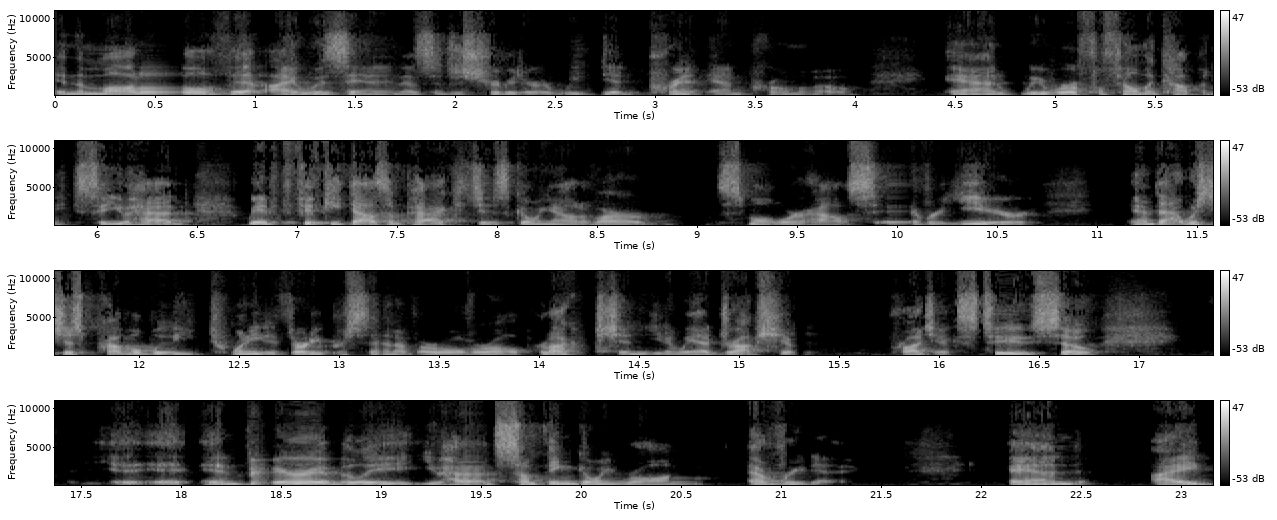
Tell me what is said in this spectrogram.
in the model that I was in as a distributor, we did print and promo, and we were a fulfillment company. So you had we had fifty thousand packages going out of our small warehouse every year, and that was just probably twenty to thirty percent of our overall production. You know, we had dropship projects too. So invariably, you had something going wrong every day, and I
